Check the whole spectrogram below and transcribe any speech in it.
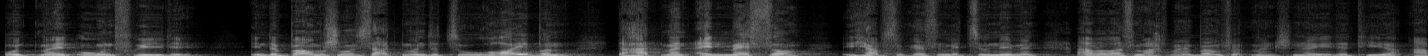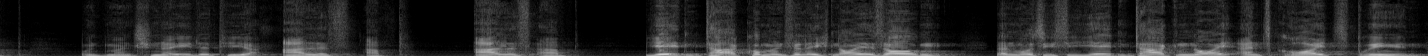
und mein Unfriede, in der Baumschule sagt man dazu Räubern. Da hat man ein Messer. Ich habe es vergessen mitzunehmen. Aber was macht man im Baumschule? Man schneidet hier ab. Und man schneidet hier alles ab. Alles ab. Jeden Tag kommen vielleicht neue Sorgen. Dann muss ich sie jeden Tag neu ans Kreuz bringen.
